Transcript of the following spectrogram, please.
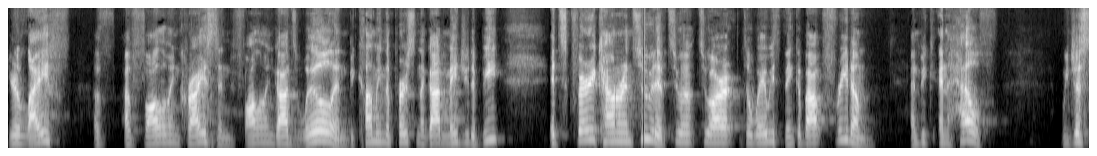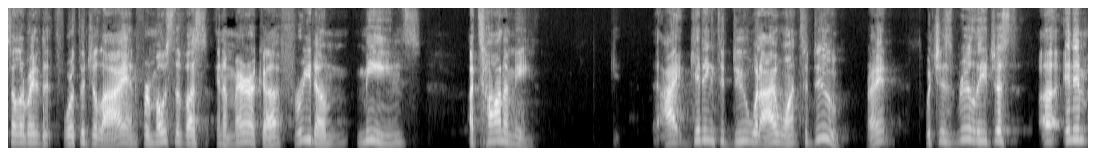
your life of, of following Christ and following God's will and becoming the person that God made you to be. It's very counterintuitive to, to our the way we think about freedom and, be, and health we just celebrated the 4th of July, and for most of us in America, freedom means autonomy. I getting to do what I want to do, right? Which is really just uh, in him,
